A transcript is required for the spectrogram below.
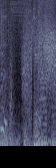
Ugh.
